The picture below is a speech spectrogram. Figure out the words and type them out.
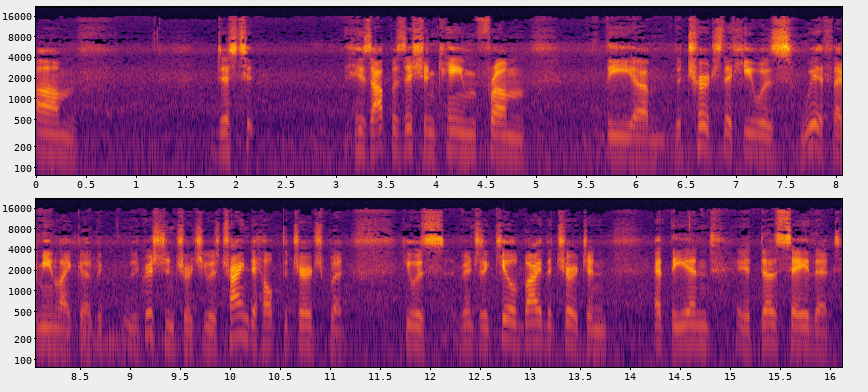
um, just his opposition came from the um, the church that he was with. I mean, like uh, the, the Christian church. He was trying to help the church, but he was eventually killed by the church. And at the end, it does say that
